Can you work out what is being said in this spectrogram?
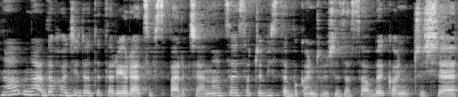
no, no, dochodzi do deterioracji wsparcia, no, co jest oczywiste, bo kończą się zasoby, kończy się,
